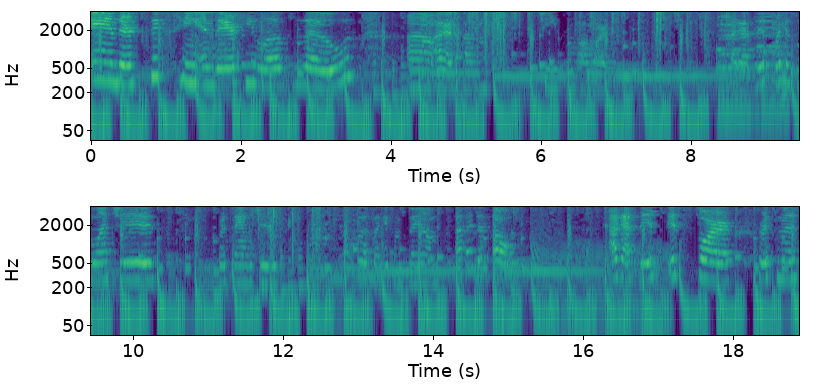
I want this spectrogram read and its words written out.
And there's 16 in there. He loves those. Um, I got some cheese from Walmart. I got this for his lunches, for sandwiches. What else I get from Sam's? I think that's, oh, I got this. It's for Christmas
